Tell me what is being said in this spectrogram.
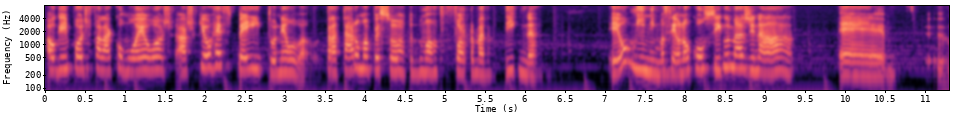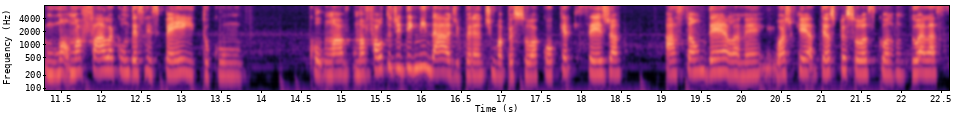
alguém pode falar como eu, acho que eu respeito, né, tratar uma pessoa de uma forma digna, eu mínimo, assim, eu não consigo imaginar é, uma, uma fala com desrespeito, com, com uma, uma falta de dignidade perante uma pessoa, qualquer que seja a ação dela, né? Eu acho que até as pessoas, quando elas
